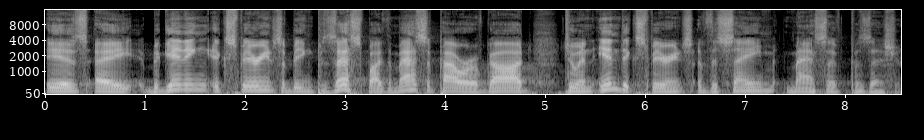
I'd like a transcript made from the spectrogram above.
is a beginning experience of being possessed by the massive power of God to an end experience of the same massive possession.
